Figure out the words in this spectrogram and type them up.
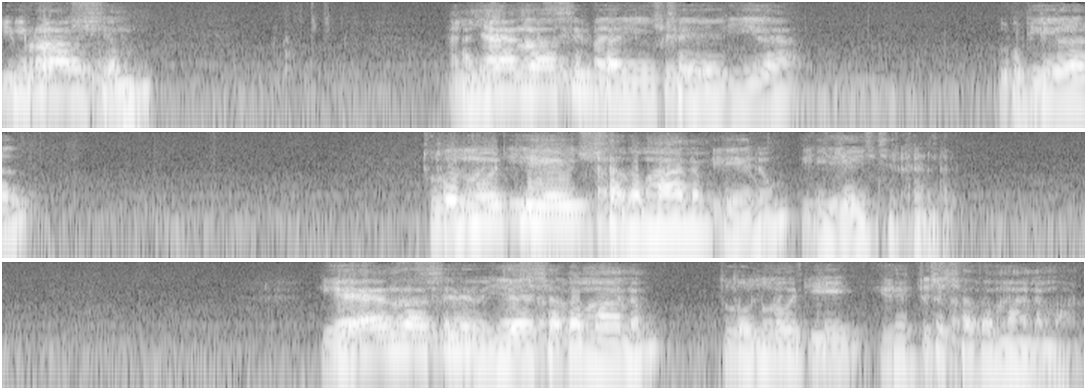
ഈ പ്രാവശ്യം അഞ്ചാം ക്ലാസ്സിൽ പരീക്ഷ എഴുതിയ കുട്ടികൾ തൊണ്ണൂറ്റിയേഴ് ശതമാനം പേരും വിജയിച്ചിട്ടുണ്ട്. ഏഴാം ക്ലാസ്സിലെ വിജയ ശതമാനം തൊണ്ണൂറ്റി എട്ട് ശതമാനമാണ്.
